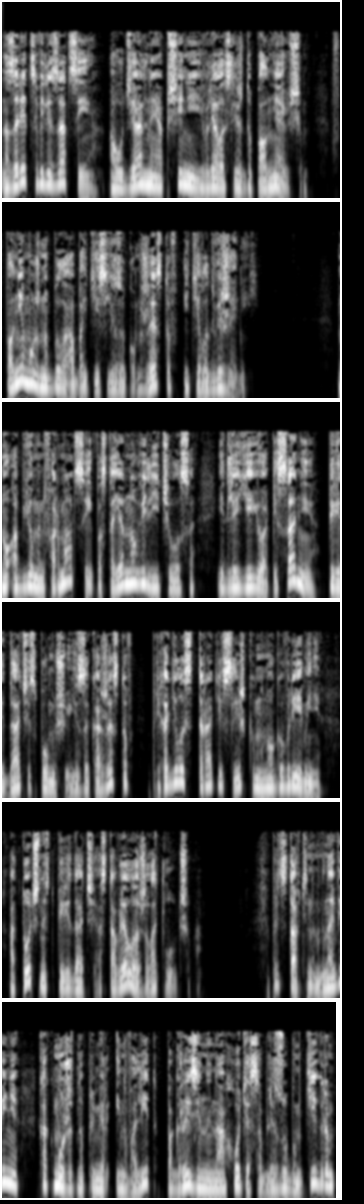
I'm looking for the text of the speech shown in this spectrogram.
На заре цивилизации аудиальное общение являлось лишь дополняющим, вполне можно было обойтись языком жестов и телодвижений. Но объем информации постоянно увеличивался, и для ее описания, передачи с помощью языка жестов приходилось тратить слишком много времени, а точность передачи оставляла желать лучшего. Представьте на мгновение, как может, например, инвалид, погрызенный на охоте саблезубым тигром,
